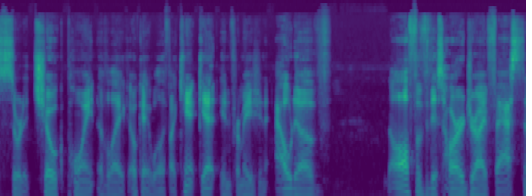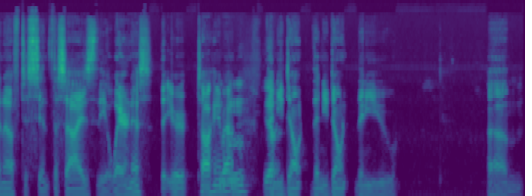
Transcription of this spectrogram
sort of choke point of like, okay, well, if I can't get information out of off of this hard drive fast enough to synthesize the awareness that you're talking about, Mm-hmm. Yeah. then you don't then you don't then you um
